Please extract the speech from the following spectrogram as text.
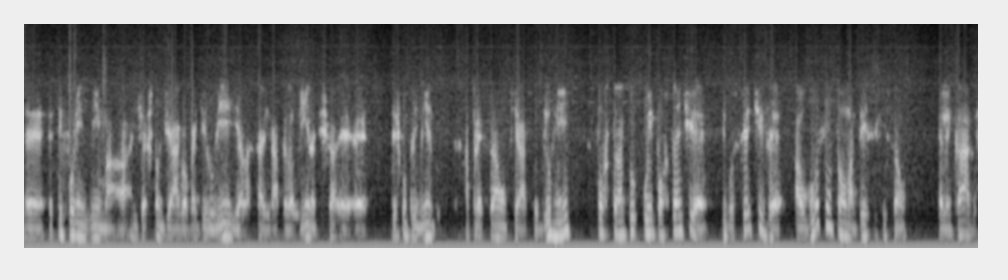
É, é, se for enzima, a ingestão de água vai diluir e ela sairá pela urina, é, é, descomprimindo a pressão que há sobre o rim Portanto, o importante é, se você tiver algum sintoma desses que são elencados,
